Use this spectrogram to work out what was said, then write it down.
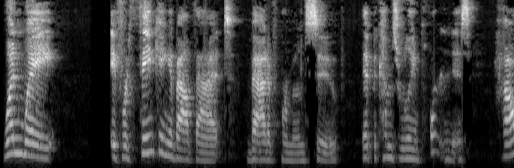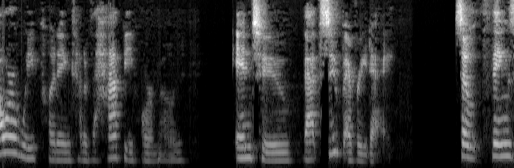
one way, if we're thinking about that vat of hormone soup, that becomes really important is how are we putting kind of the happy hormone into that soup every day? So things,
